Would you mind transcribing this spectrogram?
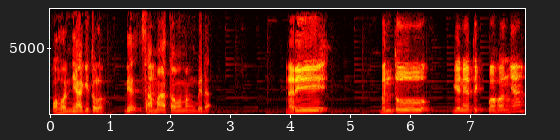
pohonnya gitu loh. Dia sama nah. atau memang beda? Dari bentuk genetik pohonnya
